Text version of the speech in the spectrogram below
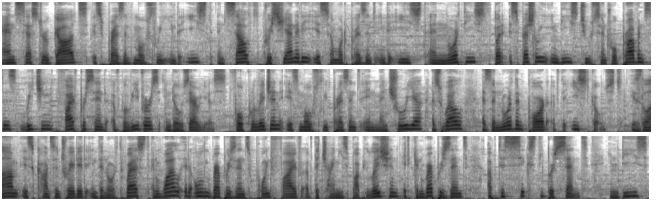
ancestor gods is present mostly in the east and south. Christianity is somewhat present in the east and northeast, but especially in these two central provinces, reaching 5% of believers in those areas. Folk religion is mostly present in Manchuria as well as the northern part of the east coast. Islam is concentrated in the northwest and while it only represents 0.5 of the Chinese population, it can represent up to 60% in these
